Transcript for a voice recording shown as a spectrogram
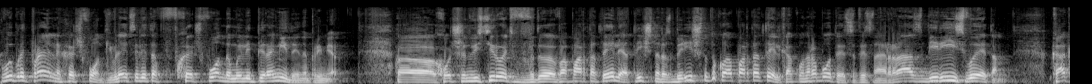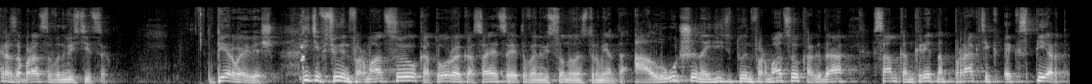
Выбрать правильный хедж-фонд, является ли это хедж-фондом или пирамидой, например. А, хочешь инвестировать в, в апарт-отеле, отлично разберись, что такое апарт-отель, как он работает, соответственно. Разберись в этом. Как разобраться в инвестициях. Первая вещь. Найдите всю информацию, которая касается этого инвестиционного инструмента. А лучше найдите ту информацию, когда сам конкретно практик-эксперт,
